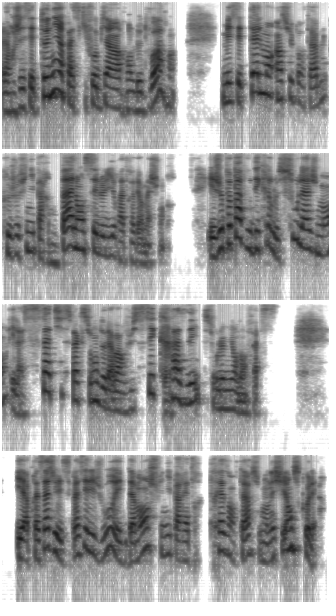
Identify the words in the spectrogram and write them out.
Alors, j'essaie de tenir parce qu'il faut bien rendre le devoir, hein, mais c'est tellement insupportable que je finis par balancer le livre à travers ma chambre. Et je ne peux pas vous décrire le soulagement et la satisfaction de l'avoir vu s'écraser sur le mur d'en face. Et après ça, j'ai laissé passer les jours et évidemment, je finis par être très en retard sur mon échéance scolaire.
